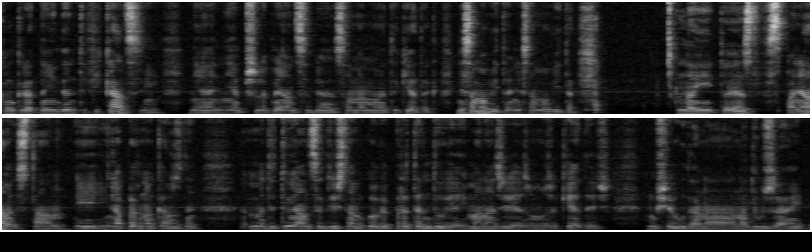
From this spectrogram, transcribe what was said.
konkretnej identyfikacji, nie, nie przylepiając sobie samemu etykietek. Niesamowite, niesamowite. No i to jest wspaniały stan i, i na pewno każdy medytujący gdzieś tam w głowie pretenduje i ma nadzieję, że może kiedyś mu się uda na, na dłużej,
